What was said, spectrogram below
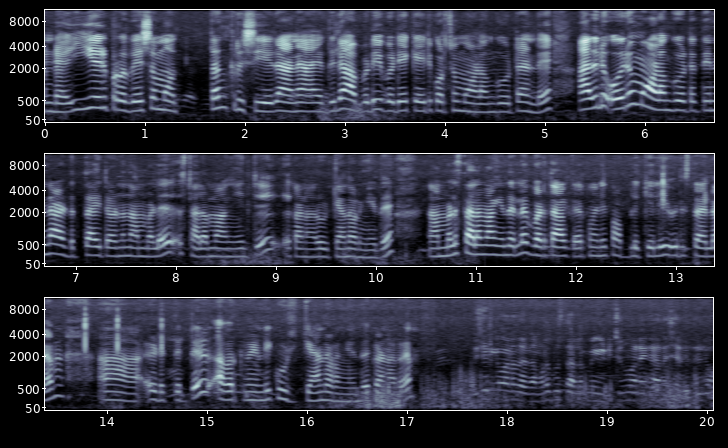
ഉണ്ട് ഈ ഒരു പ്രദേശം മൊത്തം കൃഷിയിടാണ് അതിൽ അവിടെ ഇവിടെയൊക്കെ ആയിട്ട് കുറച്ച് മുളം കൂട്ടുണ്ട് അതിൽ ഒരു മുളം കൂട്ടത്തിന്റെ അടുത്തായിട്ടാണ് നമ്മൾ സ്ഥലം വാങ്ങിയിട്ട് കിണർ കുഴിക്കാൻ തുടങ്ങിയത്. നമ്മൾ സ്ഥലം വാങ്ങിയതല്ല ഇവിടുത്തെ ആൾക്കാർക്ക് വേണ്ടി പബ്ലിക്കലി ഒരു സ്ഥലം എടുത്തിട്ട് അവർക്ക് വേണ്ടി കുഴിക്കാൻ തുടങ്ങിയത് കിണർ. ശരിക്കും സ്ഥലം ഇതൊരു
